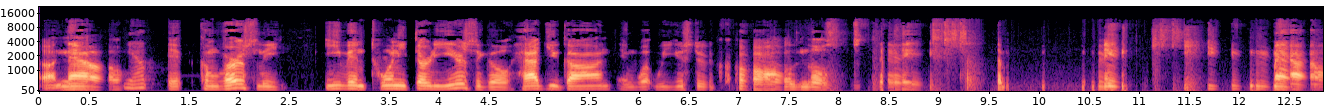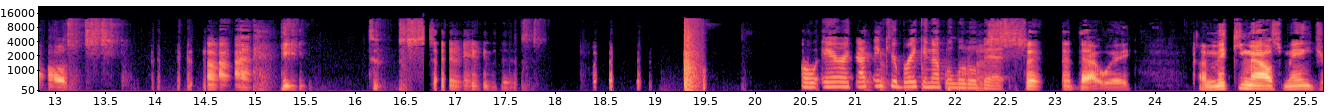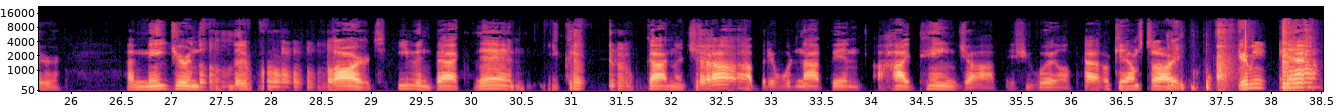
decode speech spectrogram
Uh, now, yep. it conversely, even 20, 30 years ago, had you gone in what we used to call in those days the Mickey Mouse, and I hate to say this. Oh, Eric, I think you're breaking up a little bit. Said that way. A Mickey Mouse major, a major in the liberal arts. Even back then, you could have gotten a job, but it would not have been a high paying job, if you will. Okay, I'm sorry. Hear me now?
